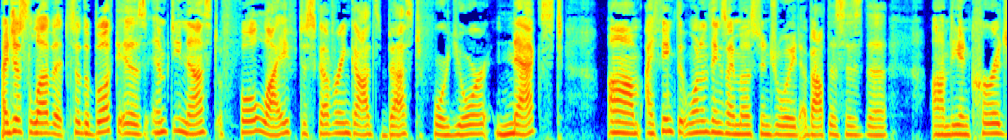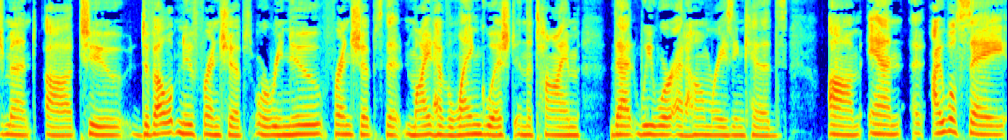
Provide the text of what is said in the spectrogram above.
I just love it. So the book is Empty Nest, Full Life, Discovering God's Best for Your Next. Um, I think that one of the things I most enjoyed about this is the um, the encouragement uh, to develop new friendships or renew friendships that might have languished in the time that we were at home raising kids. Um, and I will say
